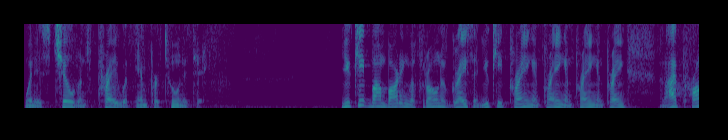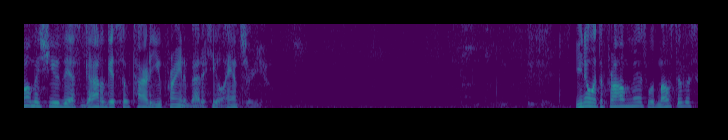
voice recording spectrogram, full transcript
when his children pray with importunity. You keep bombarding the throne of grace and you keep praying and praying and praying and praying. And I promise you this God will get so tired of you praying about it, he'll answer you. You know what the problem is with most of us?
